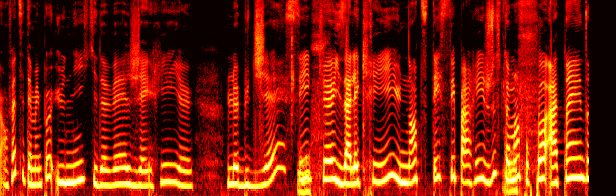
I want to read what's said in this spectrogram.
euh, en fait, c'était même pas Uni qui devait gérer le budget. C'est qu'ils allaient créer une entité séparée, justement, Ouf. pour pas atteindre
